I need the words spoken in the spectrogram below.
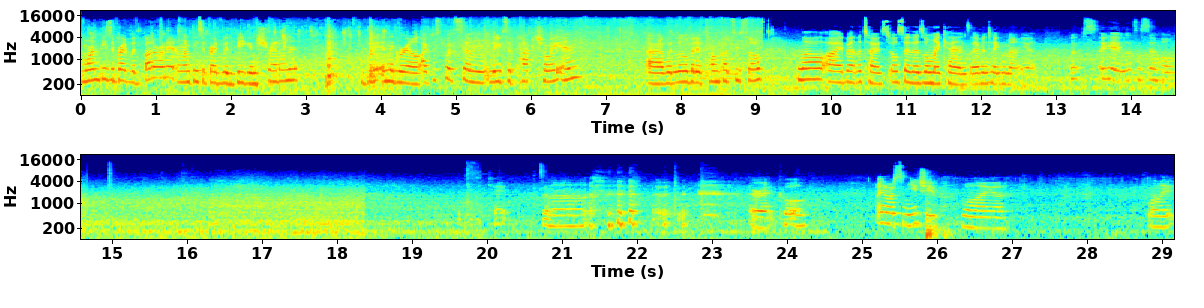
one piece of bread with butter on it and one piece of bread with vegan shred on it. Put it in the grill. I've just put some leaves of pak choi in uh, with a little bit of tonkatsu sauce. Lol, I burnt the toast. Also, there's all my cans. I haven't taken them out yet. Whoops. Okay, let's assemble. Okay, ta Alright, cool. I'm gonna watch some YouTube while I, uh, while I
